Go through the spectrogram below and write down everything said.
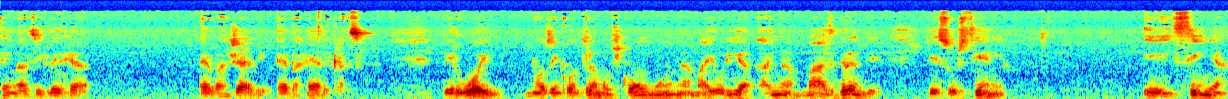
em las igrejas evangélicas. Pero nos encontramos com uma maioria ainda mais grande que sostiene e ensina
